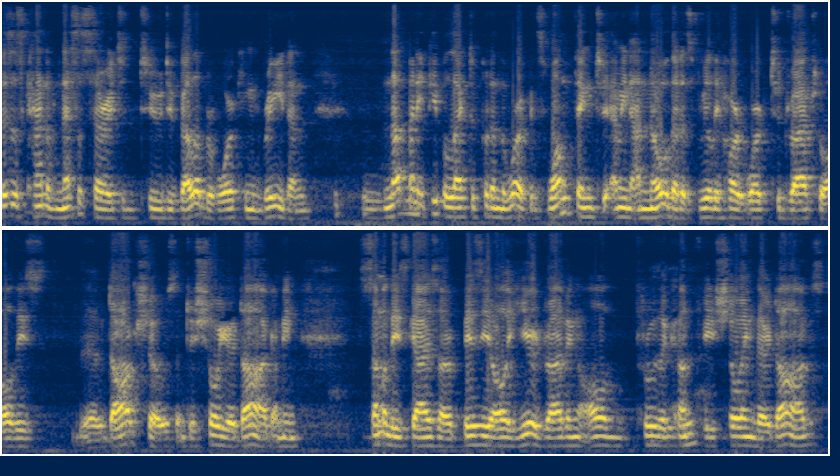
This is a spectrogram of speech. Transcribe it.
this is kind of necessary to, to develop a working breed, and not many people like to put in the work. It's one thing to, I mean, I know that it's really hard work to drive to all these uh, dog shows and to show your dog. I mean, some of these guys are busy all year driving all through the country showing their dogs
